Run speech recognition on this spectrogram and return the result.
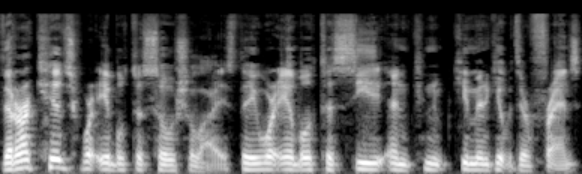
that our kids were able to socialize. They were able to see and communicate with their friends.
